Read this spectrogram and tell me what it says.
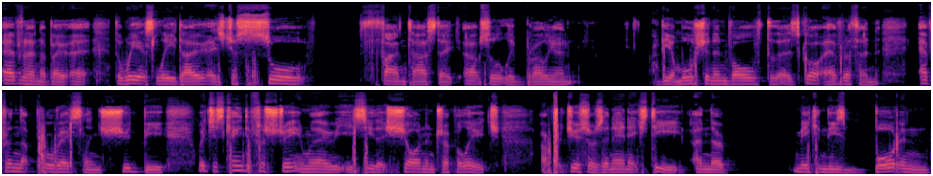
everything about it, the way it's laid out, it's just so fantastic. Absolutely brilliant the emotion involved. It's got everything, everything that pro wrestling should be, which is kind of frustrating when you see that Shawn and Triple H are producers in NXT and they're making these boring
